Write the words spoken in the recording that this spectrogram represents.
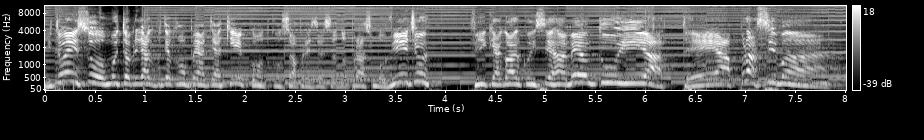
Então é isso, muito obrigado por ter acompanhado até aqui, conto com sua presença no próximo vídeo. Fique agora com o encerramento e até a próxima!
